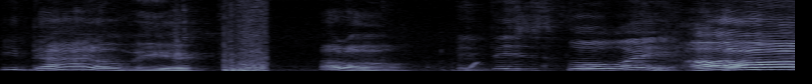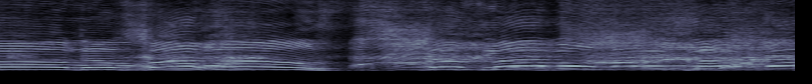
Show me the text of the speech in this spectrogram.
He died over here. Hold on. It- They just flew away. Oh, the oh. bubbles! The bubbles! I didn't see the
